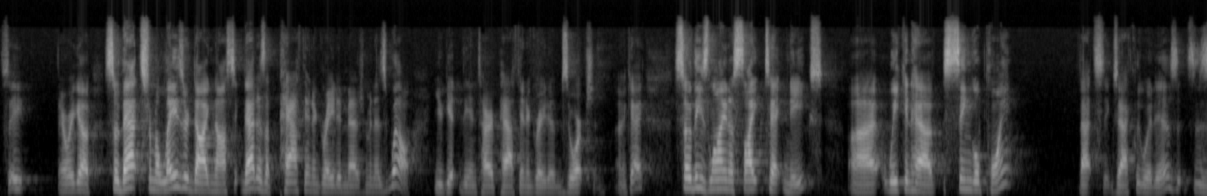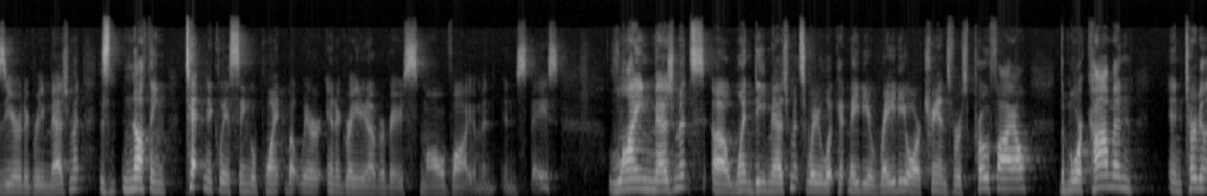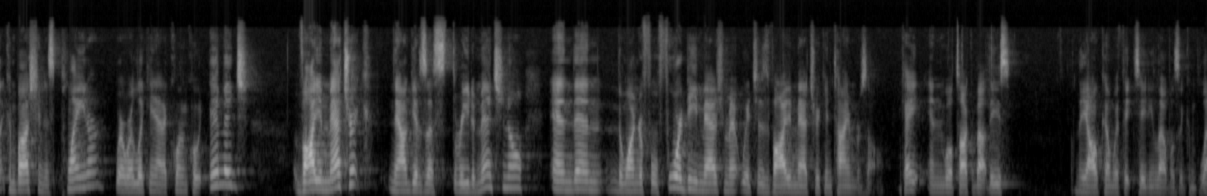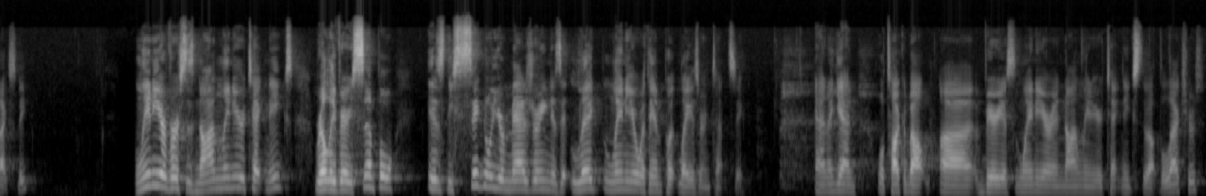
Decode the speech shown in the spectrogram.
See, there we go. So that's from a laser diagnostic, that is a path integrated measurement as well. You get the entire path integrated absorption, okay? So these line of sight techniques, uh, we can have single point, that's exactly what it is. It's a zero degree measurement. There's nothing technically a single point, but we're integrating over a very small volume in, in space. Line measurements, uh, 1D measurements, where you look at maybe a radial or transverse profile. The more common in turbulent combustion is planar, where we're looking at a quote unquote image. Volumetric now gives us three dimensional. And then the wonderful 4D measurement, which is volumetric and time resolve. Okay, and we'll talk about these they all come with exceeding levels of complexity. Linear versus nonlinear techniques, really very simple. Is the signal you're measuring, is it linear with input laser intensity? And again, we'll talk about uh, various linear and nonlinear techniques throughout the lectures.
